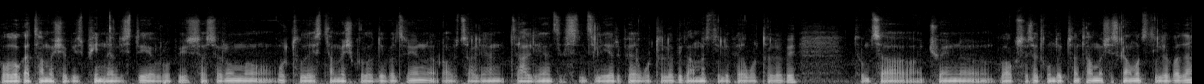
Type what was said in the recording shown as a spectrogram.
ბოლო გათამაშების ფინალისტი ევროპის, ასე რომ ურთულეს თამაშგებლობა წინ, ყავს ძალიან ძალიან ძლიერი ფეხბურთელები, გამოცდილი ფეხბურთელები, თუმცა ჩვენ გვაქვს ესეთ გუნდებთან თამაშის გამოცდილება და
